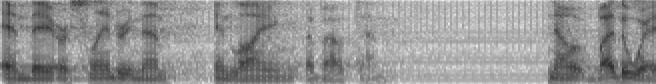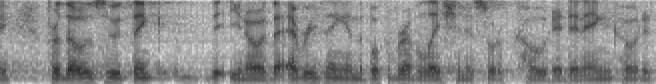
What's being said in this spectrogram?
and they are slandering them and lying about them. Now, by the way, for those who think that, you know that everything in the book of Revelation is sort of coded and encoded,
